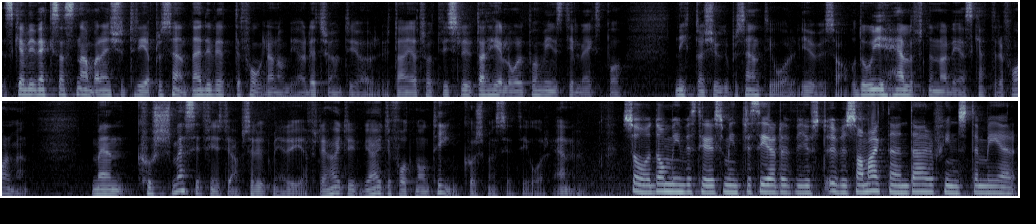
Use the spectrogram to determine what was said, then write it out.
Ska vi växa snabbare än 23% Nej, det vet inte fåglarna om vi gör. Det tror jag inte gör. Utan jag tror att vi slutar helåret på en vinsttillväxt på 19-20% i år i USA. Och då är ju hälften av det skattereformen. Men kursmässigt finns det absolut mer att ge. För det har inte, vi har inte fått någonting kursmässigt i år ännu. Så de investerare som är intresserade av just USA-marknaden, där finns det mer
